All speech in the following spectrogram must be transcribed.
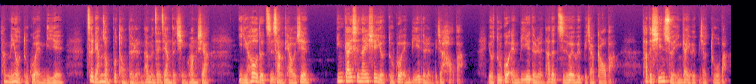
他没有读过 MBA，这两种不同的人，他们在这样的情况下，以后的职场条件应该是那一些有读过 MBA 的人比较好吧？有读过 MBA 的人，他的职位会比较高吧？他的薪水应该也会比较多吧？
